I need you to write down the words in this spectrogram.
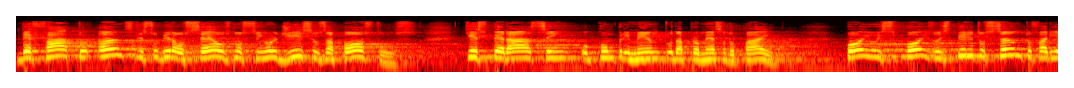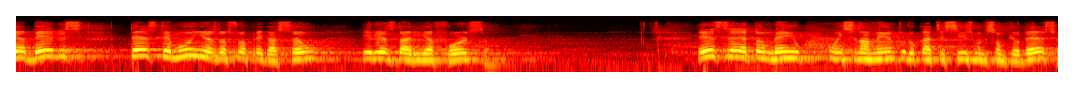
De fato, antes de subir aos céus, nosso Senhor disse aos apóstolos que esperassem o cumprimento da promessa do Pai, pois o Espírito Santo faria deles testemunhas da sua pregação e lhes daria força. Esse é também o, o ensinamento do Catecismo de São Pio X,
